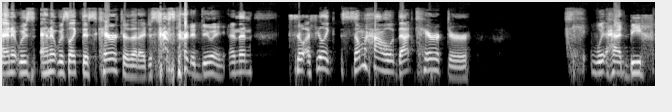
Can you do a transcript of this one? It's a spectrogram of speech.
and it was and it was like this character that I just started doing and then so I feel like somehow that character had beef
